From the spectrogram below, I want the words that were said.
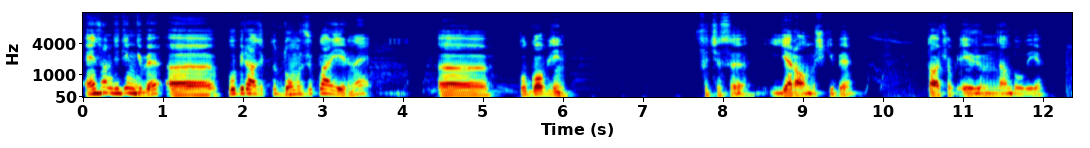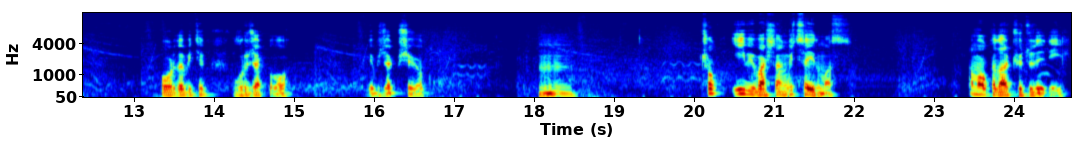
En son dediğim gibi eee, bu birazcık da domuzcuklar yerine eee, bu Goblin fıçısı yer almış gibi. Daha çok evriminden dolayı. Orada bir tık vuracak o. Yapacak bir şey yok. Hmm. Çok iyi bir başlangıç sayılmaz. Ama o kadar kötü de değil.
